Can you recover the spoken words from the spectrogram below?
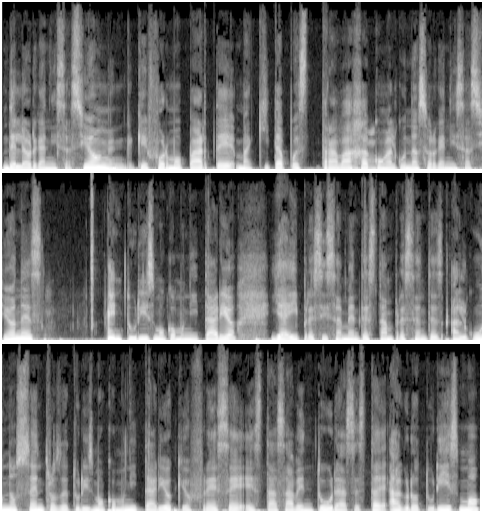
de la organización que formo parte, Maquita, pues trabaja con algunas organizaciones en turismo comunitario y ahí precisamente están presentes algunos centros de turismo comunitario que ofrece estas aventuras, este agroturismo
